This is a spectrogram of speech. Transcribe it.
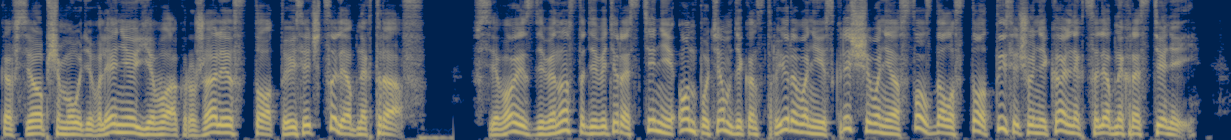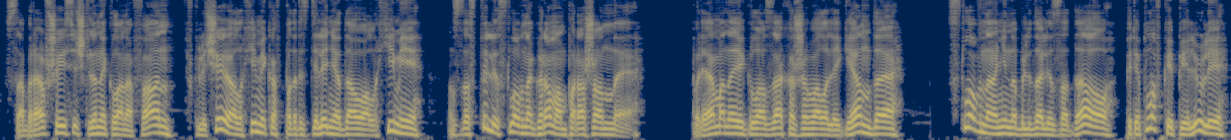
Ко всеобщему удивлению, его окружали 100 тысяч целебных трав. Всего из 99 растений он путем деконструирования и скрещивания создал 100 тысяч уникальных целебных растений. Собравшиеся члены клана Фан, включая алхимиков подразделения Дао Алхимии, застыли словно громом пораженные. Прямо на их глазах оживала легенда, словно они наблюдали за Дао, переплавкой пилюли,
